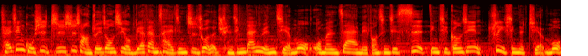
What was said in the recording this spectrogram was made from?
财经股市之市场追踪是由 B F M 财经制作的全新单元节目，我们在每逢星期四定期更新最新的节目。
